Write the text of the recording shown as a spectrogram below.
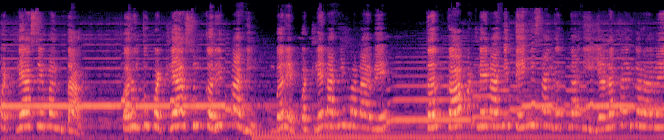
पटले असे म्हणता परंतु पटले असून करीत नाही. बरे पटले नाही म्हणावे. तर का पटले नाही तेही सांगत नाही. याला काय करावे?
